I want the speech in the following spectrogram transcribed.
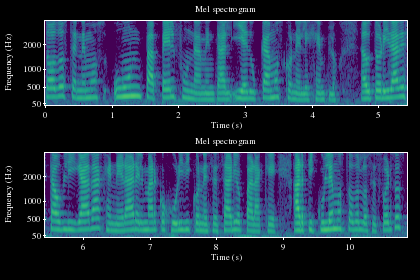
todos tenemos un papel fundamental y educamos con el ejemplo. La autoridad está obligada a generar el marco jurídico necesario para que articulemos todos los esfuerzos,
